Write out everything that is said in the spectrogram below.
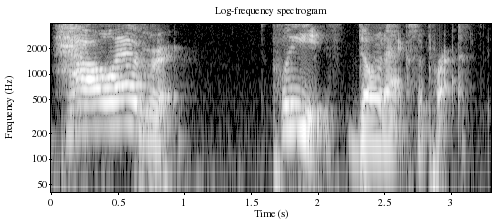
However, please don't act surprised.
